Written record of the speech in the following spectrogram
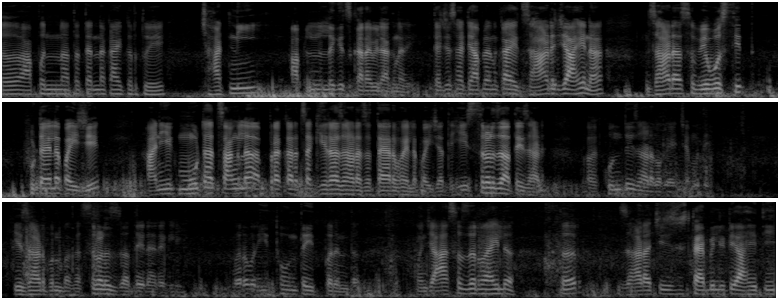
तर आपण आता त्यांना काय करतो आहे छाटणी आपल्याला लगेच करावी लागणार आहे. त्याच्यासाठी आपल्याला काय झाड जे आहे ना झाड असं व्यवस्थित फुटायला पाहिजे. आणि एक मोठा चांगला प्रकारचा घेरा झाडाचा तयार व्हायला पाहिजे. आता हे सरळ जात आहे झाड कोणतंही झाड बघा याच्यामध्ये. हे झाड पण बघा सरळच जाते डायरेक्टली बरोबर? इथून तर इथपर्यंत. म्हणजे असं जर राहिलं तर झाडाची जी स्टॅबिलिटी आहे ती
